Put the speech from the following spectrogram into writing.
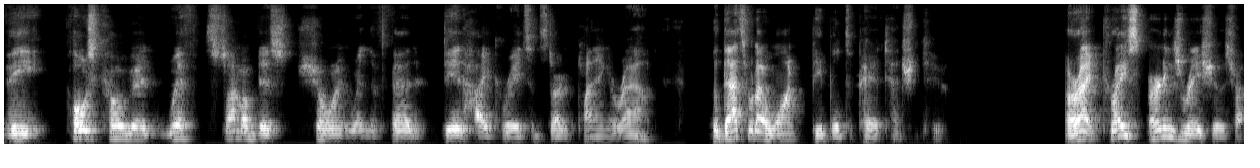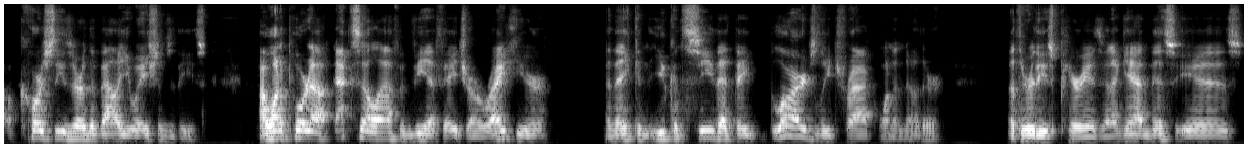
the post COVID, with some of this showing when the Fed did hike rates and started playing around. So that's what I want people to pay attention to. All right, price earnings ratios. Of course, these are the valuations of these. I want to point out XLF and VFH are right here, and they can you can see that they largely track one another uh, through these periods. And again, this is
